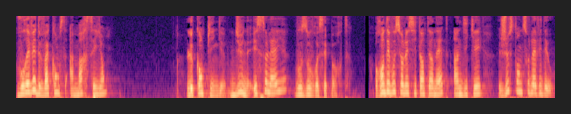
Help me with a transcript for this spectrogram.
Vous rêvez de vacances à Marseillan? Le camping Dune et Soleil vous ouvre ses portes. Rendez-vous sur le site internet indiqué juste en dessous de la vidéo.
